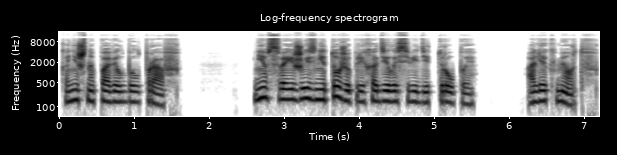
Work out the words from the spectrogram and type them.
Конечно, Павел был прав. Мне в своей жизни тоже приходилось видеть трупы. Олег мертв.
